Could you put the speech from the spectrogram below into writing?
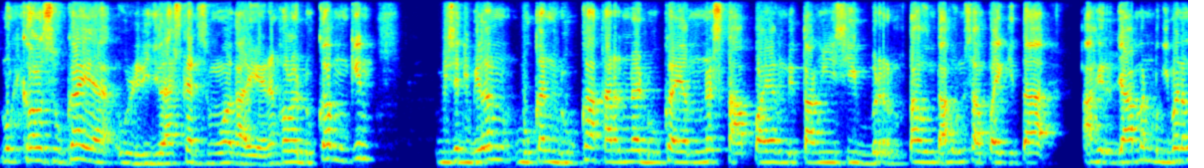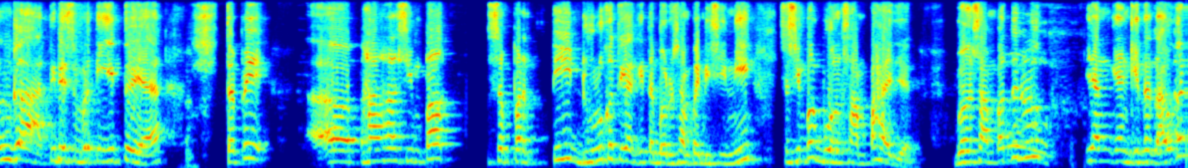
Mungkin kalau suka ya udah dijelaskan semua kali ya. Nah kalau duka mungkin bisa dibilang bukan duka karena duka yang nestapa yang ditangisi bertahun-tahun sampai kita akhir zaman bagaimana enggak tidak seperti itu ya tapi eh, hal-hal simpel seperti dulu ketika kita baru sampai di sini sesimpel buang sampah aja. Buang sampah tuh dulu Oh, yang yang kita tahu kan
